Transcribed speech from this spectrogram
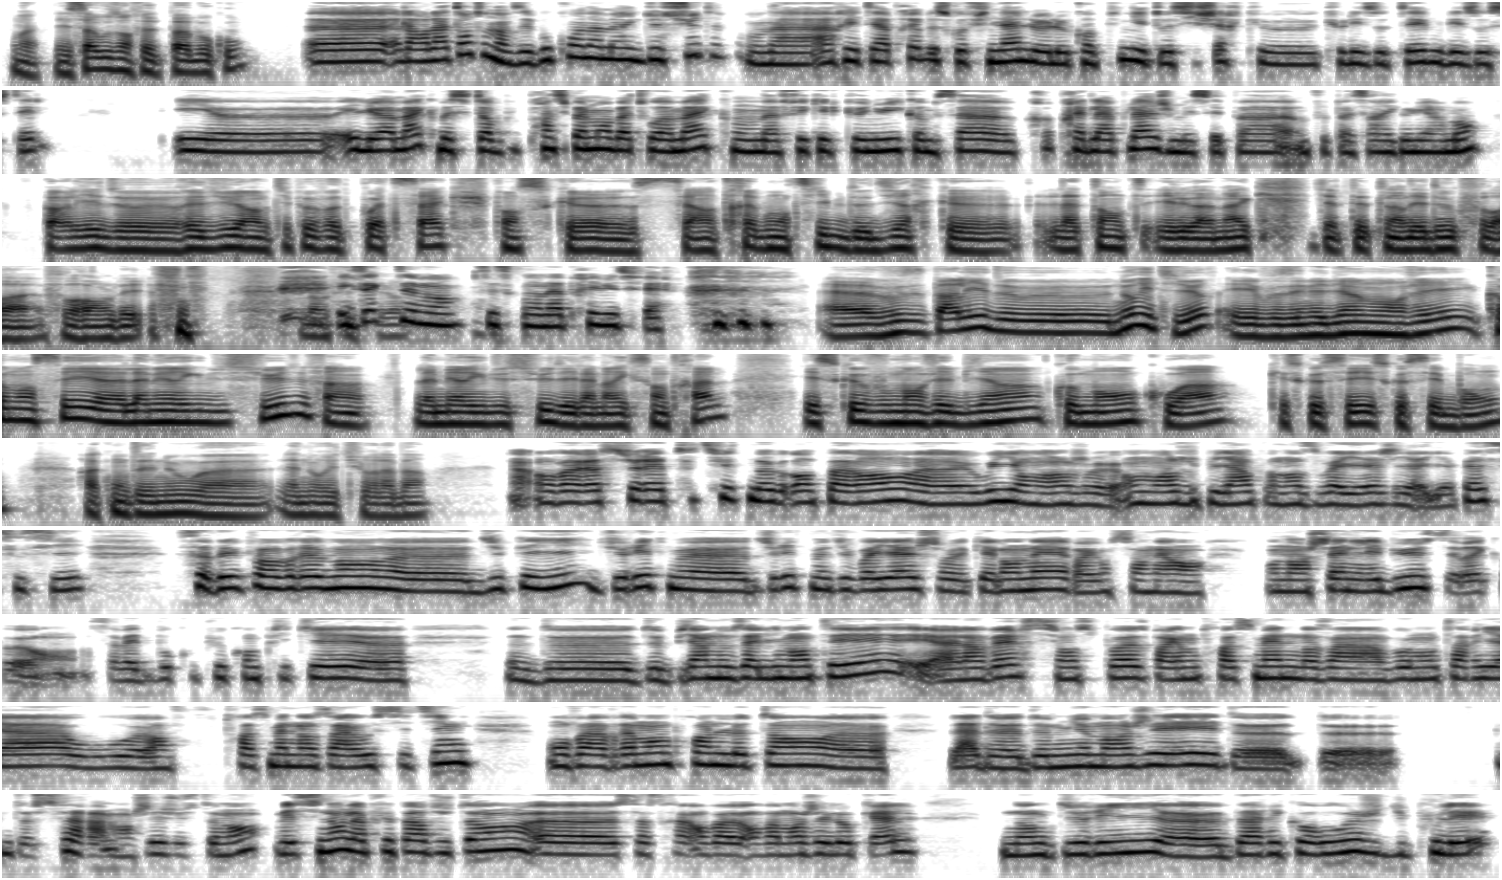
Ouais. Et ça, vous en faites pas beaucoup? Euh, alors la tente, on en faisait beaucoup en Amérique du Sud. On a arrêté après parce qu'au final, le, camping est aussi cher que, que les hôtels ou les hostels. Et, euh, et le hamac, bah, c'était principalement un bateau hamac. On a fait quelques nuits comme ça euh, près de la plage, mais c'est pas, on fait pas ça régulièrement parliez de réduire un petit peu votre poids de sac. Je pense que c'est un très bon type de dire que la tente et le hamac, il y a peut-être l'un des deux qu'il faudra, faudra enlever. Exactement, c'est ce qu'on a prévu de faire. euh, vous parliez de nourriture et vous aimez bien manger. Comment c'est euh, l'Amérique du Sud, enfin l'Amérique du Sud et l'Amérique centrale? Est-ce que vous mangez bien? Comment? Quoi? Qu'est-ce que c'est? Est-ce que c'est bon? Racontez-nous euh, la nourriture là-bas. Ah, on va rassurer tout de suite nos grands-parents. Euh, oui, on mange, on mange bien pendant ce voyage. Il y a, pas de souci. Ça dépend vraiment euh, du pays, du rythme, du rythme du voyage sur lequel on est. Si on est en, on enchaîne les bus, c'est vrai que ça va être beaucoup plus compliqué euh, de, de, bien nous alimenter. Et à l'inverse, si on se pose par exemple trois semaines dans un volontariat ou trois semaines dans un house sitting, on va vraiment prendre le temps là de, de mieux manger, de, de de se faire à manger justement. Mais sinon, la plupart du temps, euh, ça sera, on va, on va manger local, donc du riz, euh, d'haricots rouges, du poulet.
